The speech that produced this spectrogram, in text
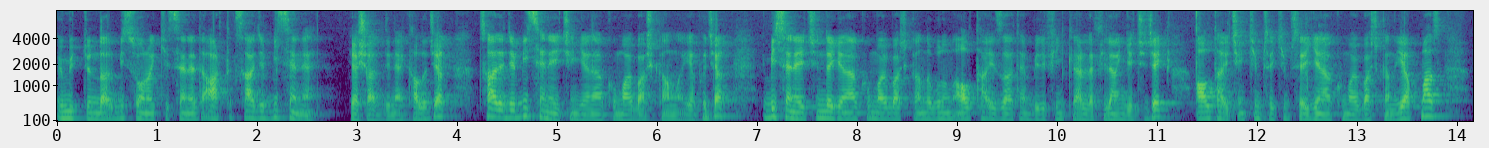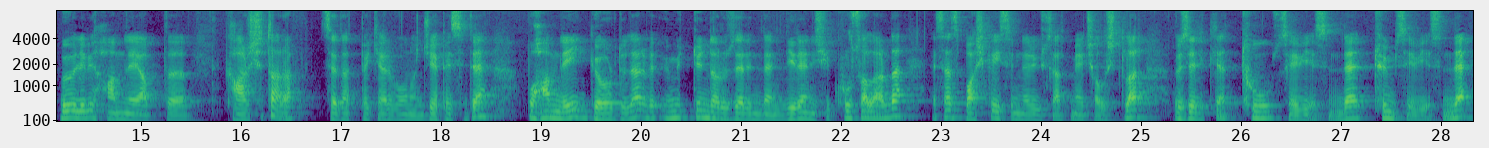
Ümit Dündar bir sonraki senede artık sadece bir sene yaş haddine kalacak. Sadece bir sene için Genelkurmay Başkanlığı yapacak. Bir sene içinde Genelkurmay Başkanlığı bunun 6 ay zaten briefinglerle filan geçecek. 6 ay için kimse kimseye Genelkurmay Başkanı yapmaz. Böyle bir hamle yaptı. Karşı taraf Sedat Peker ve onun cephesi de bu hamleyi gördüler ve Ümit Dündar üzerinden direnişi kursalarda esas başka isimleri yükseltmeye çalıştılar. Özellikle TU seviyesinde, tüm seviyesinde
